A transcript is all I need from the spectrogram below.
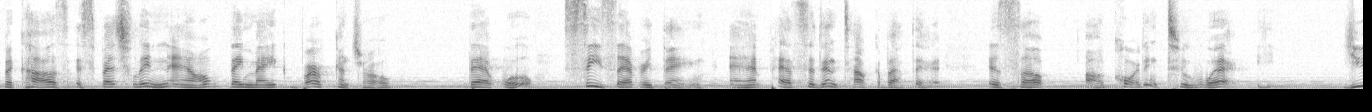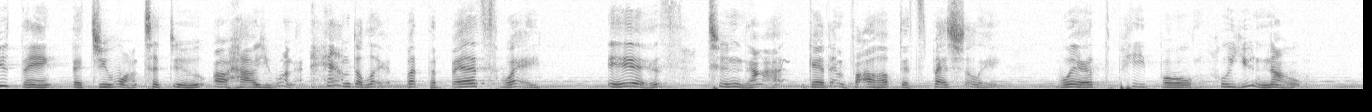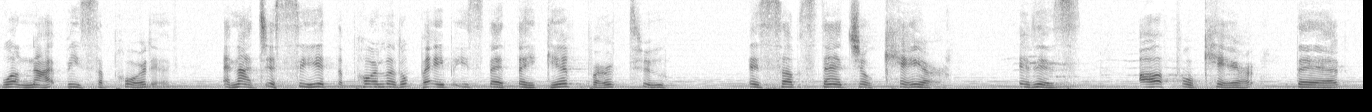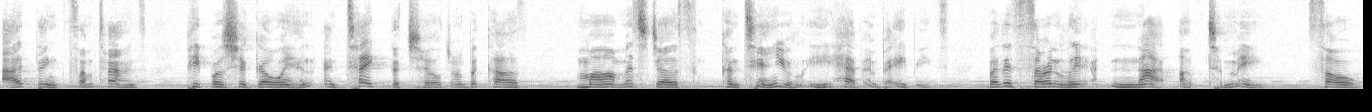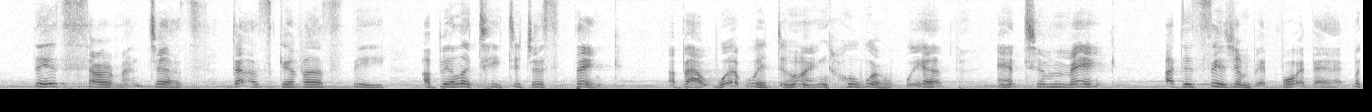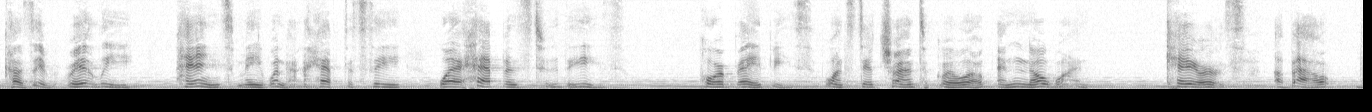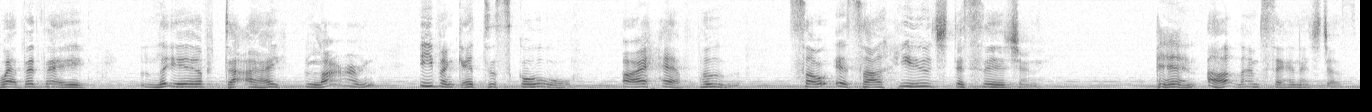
because, especially now, they make birth control that will cease everything. And Pastor didn't talk about that. It's uh, according to what you think that you want to do or how you want to handle it. But the best way is to not get involved, especially with people who you know will not be supportive. And I just see it the poor little babies that they give birth to is substantial care. It is awful care that I think sometimes people should go in and take the children because mom is just continually having babies but it's certainly not up to me. So this sermon just does give us the ability to just think about what we're doing, who we're with, and to make a decision before that because it really pains me when I have to see what happens to these poor babies once they're trying to grow up and no one cares about whether they live, die, learn, even get to school or have food. So it's a huge decision. And all I'm saying is just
